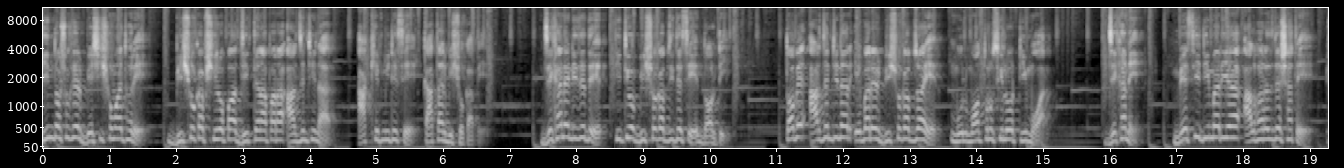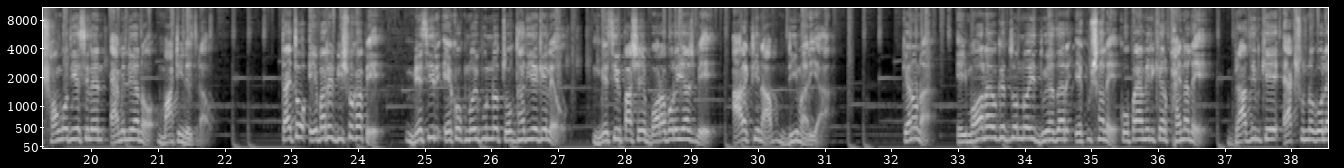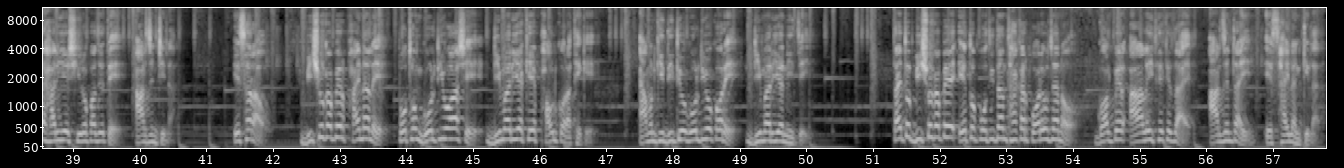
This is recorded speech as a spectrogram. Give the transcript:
তিন দশকের বেশি সময় ধরে বিশ্বকাপ শিরোপা জিততে না পারা আর্জেন্টিনার আক্ষেপ মিটেছে কাতার বিশ্বকাপে, যেখানে নিজেদের তৃতীয় বিশ্বকাপ জিতেছে দলটি। তবে আর্জেন্টিনার এবারের বিশ্বকাপ জয়ের মূল মন্ত্র ছিল টিম ওয়ার্ক যেখানে মেসি ডিমারিয়া আলভারেজদের সাথে সঙ্গ দিয়েছিলেন অ্যামিলিয়ানো মার্টিনেজরাও। তাই তো এবারের বিশ্বকাপে মেসির একক নৈপুণ্য চোখ ধারিয়ে গেলেও মেসির পাশে বরাবরই আসবে আরেকটি নাম ডি মারিয়া। কেননা, এই মহানায়কের জন্যই দুই হাজার একুশ সালে কোপা আমেরিকার ফাইনালে ব্রাজিলকে এক শূন্য গোলে হারিয়ে শিরোপা জেতে আর্জেন্টিনা। এছাড়াও, বিশ্বকাপের ফাইনালে প্রথম গোলটিও আসে ডিমারিয়াকে ফাউল করা থেকে। এমনকি দ্বিতীয় গোলটিও করে ডিমারিয়া নিজেই। তাই তো বিশ্বকাপে এত প্রতিদান থাকার পরেও যেন গল্পের আড়ালেই থেকে যায় আর্জেন্টাইন এ সাইলেন্ট কিলার।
